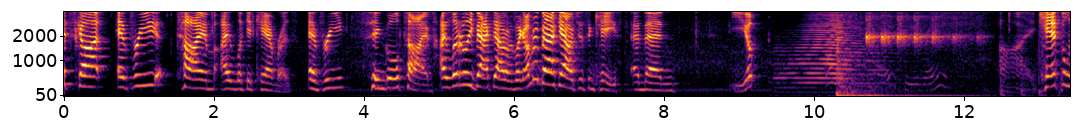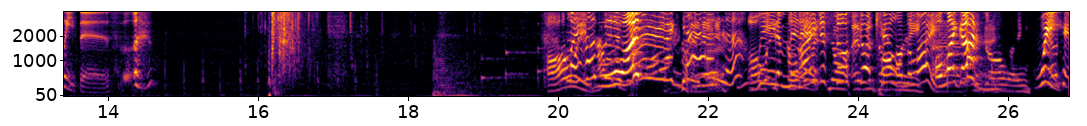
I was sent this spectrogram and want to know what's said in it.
It's Scott. Every time I look at cameras, every single time, I literally backed out. I was like, I'm gonna back out just in case. And then, yep. I can't believe this. Ollie, what? Again. Ollie Wait a minute. I just no, saw it Scott was kill on the Ollie. light. Oh my god. Ollie. Wait. Okay.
